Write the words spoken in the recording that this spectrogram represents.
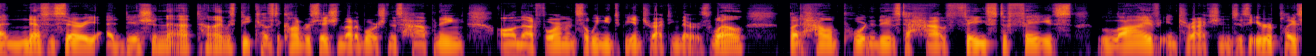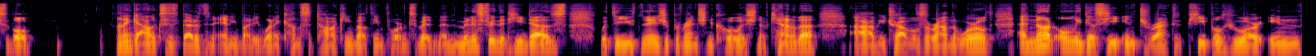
a necessary addition at times because the conversation about abortion is happening on that forum. And so we need to be interacting there as well. But how important it is to have face to face live interactions is irreplaceable I think Alex is better than anybody when it comes to talking about the importance of it and the ministry that he does with the Euthanasia Prevention Coalition of Canada. Um, he travels around the world, and not only does he interact with people who are in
